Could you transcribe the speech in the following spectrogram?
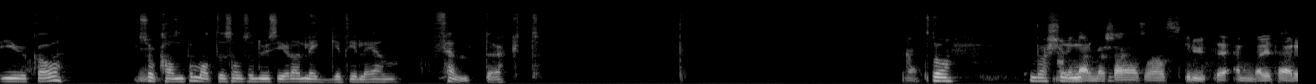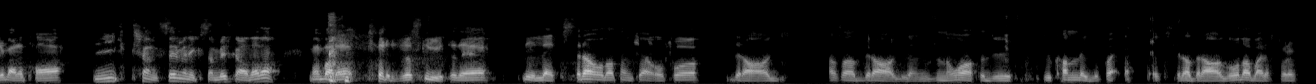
i uka òg. Så Mm. kan på en måte, sånn som du sier, da legge til en femte økt. Ja. Så vær så Når det nærmer seg, altså skru til enda litt hardere. Bare ta litt sjanser, men ikke som blir skada, da. Men bare tørre å skru til det lille ekstra. Og da tenker jeg òg på drag, altså draglengden nå. At du, du kan legge på ett ekstra drag òg, bare for å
